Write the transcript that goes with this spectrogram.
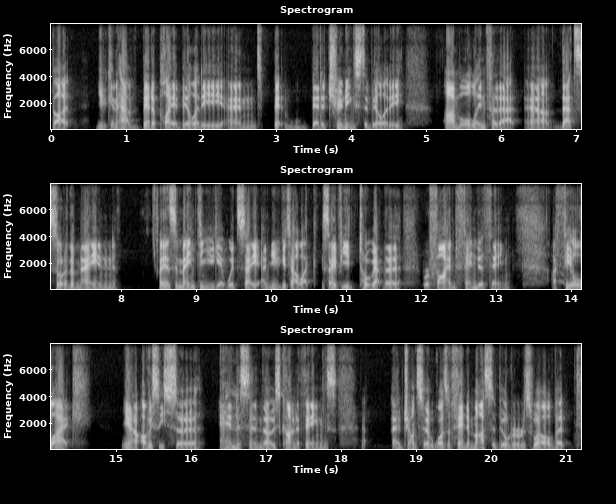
but you can have better playability and be- better tuning stability i'm all in for that uh, that's sort of the main I think it's the main thing you get with, say, a new guitar. Like, say, if you talk about the refined Fender thing, I feel like, you know, obviously Suhr Anderson, those kind of things. Uh, John Suhr was a Fender master builder as well. But,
